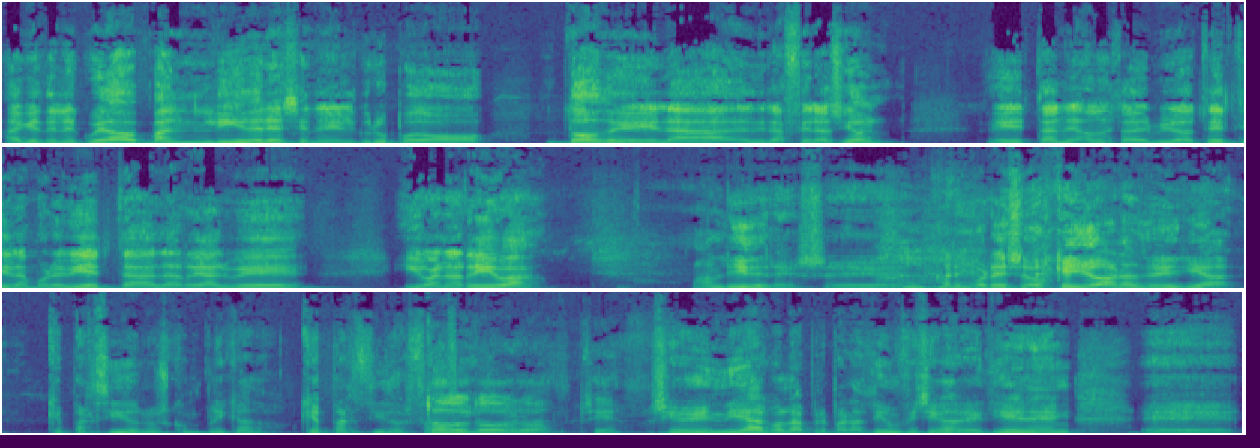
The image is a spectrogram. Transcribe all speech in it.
Hay que tener cuidado, van líderes en el grupo 2 de la, de la federación, eh, están donde está el Bilbao Atleti, la Morevieta, la Real B, y van arriba, Van líderes. eh. por eso. es que yo ahora te diría, ¿qué partido no es complicado? ¿Qué partido es fácil? Todo, todo, verdad? todo, sí. Si hoy en día con la preparación física que tienen, eh,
